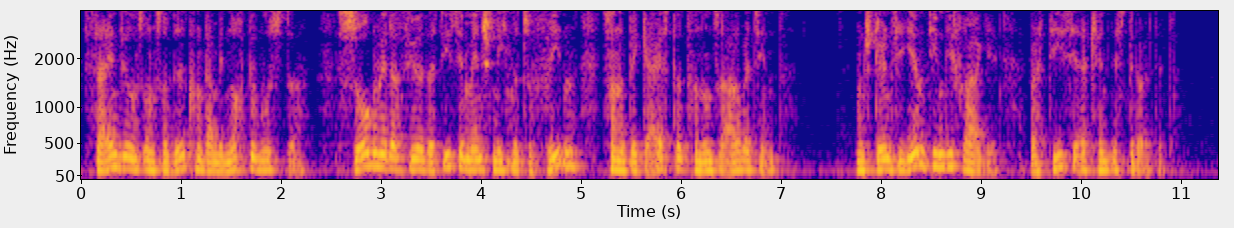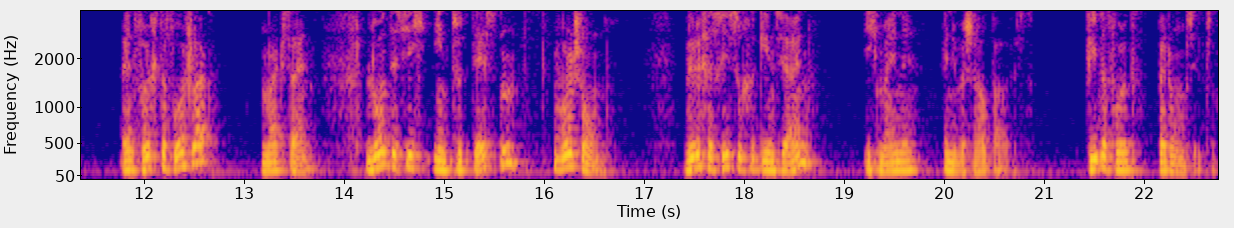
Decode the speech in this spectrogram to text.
Seien wir uns unserer Wirkung damit noch bewusster. Sorgen wir dafür, dass diese Menschen nicht nur zufrieden, sondern begeistert von unserer Arbeit sind. Und stellen Sie Ihrem Team die Frage, was diese Erkenntnis bedeutet. Ein verrückter Vorschlag? Mag sein. Lohnt es sich, ihn zu testen? Wohl schon. Welches Risiko gehen Sie ein? Ich meine ein überschaubares. Viel Erfolg bei der Umsetzung.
